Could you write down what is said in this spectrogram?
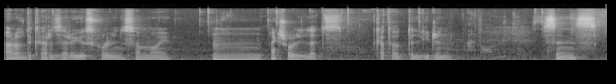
All of the cards are useful in some way. Mm, actually, let's cut out the Legion, since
